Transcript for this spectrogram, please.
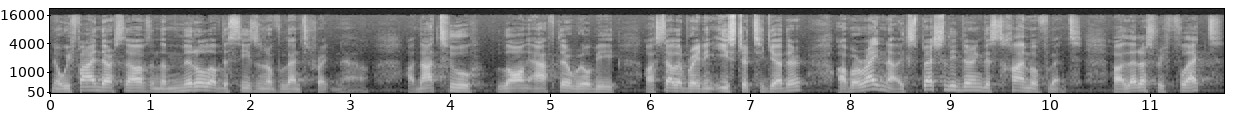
You know, we find ourselves in the middle of the season of Lent right now. Uh, not too long after, we'll be uh, celebrating Easter together. Uh, but right now, especially during this time of Lent, uh, let us reflect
